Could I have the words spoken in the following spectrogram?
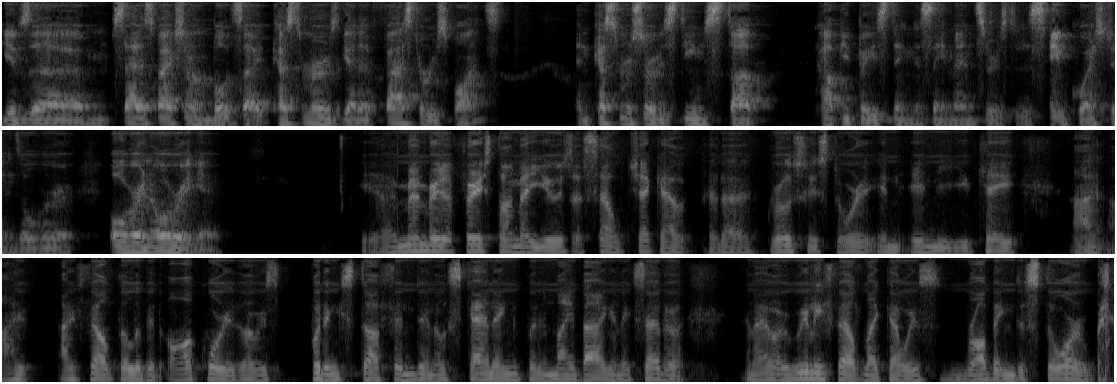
gives um, satisfaction on both sides. Customers get a faster response, and customer service teams stop copy pasting the same answers to the same questions over over and over again. Yeah, I remember the first time I used a self checkout at a grocery store in in the UK. I, I I felt a little bit awkward. I was putting stuff in, you know, scanning, putting my bag and etc. And I really felt like I was robbing the store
